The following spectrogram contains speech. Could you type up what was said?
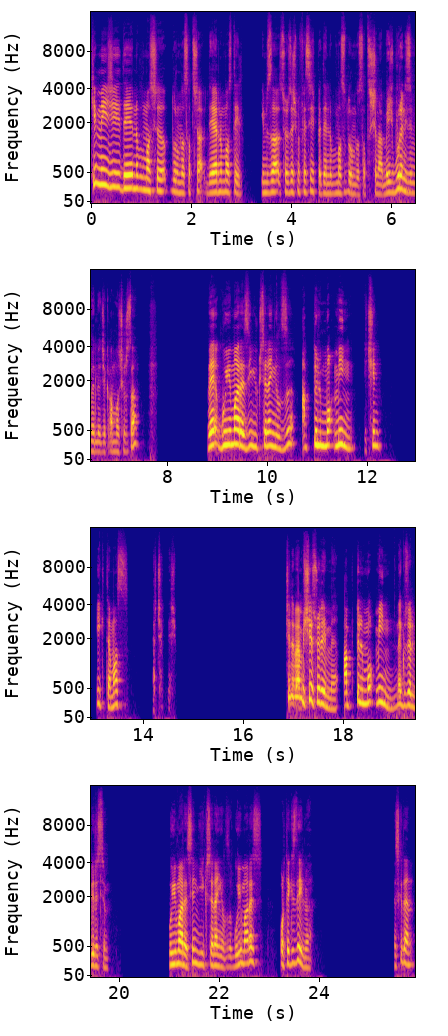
Kim Min-ji değerini bulması durumda satışa değerini bulması değil. İmza sözleşme fesih bedelini bulması durumda satışına mecburen izin verilecek anlaşırsa. Ve Guimarães'in yükselen yıldızı Abdülmumin için ilk temas gerçekleşmiş. Şimdi ben bir şey söyleyeyim mi? Abdülmumin ne güzel bir isim. Guimarães'in yükselen yıldızı. Guimarães Portekiz değil mi? Eskiden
